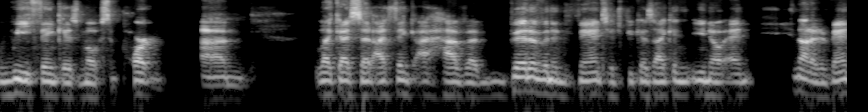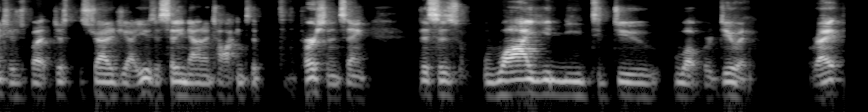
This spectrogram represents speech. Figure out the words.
we think is most important. Um, like I said, I think I have a bit of an advantage because I can, you know, and not an advantage, but just the strategy I use is sitting down and talking to the, to the person and saying, this is why you need to do what we're doing right?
